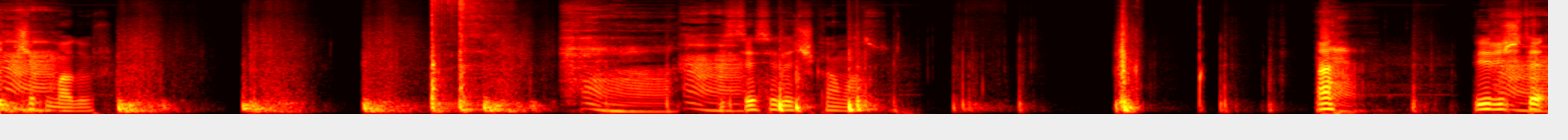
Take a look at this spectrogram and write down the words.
Sen çıkma dur. İstese de çıkamaz. Heh. Bir işte.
